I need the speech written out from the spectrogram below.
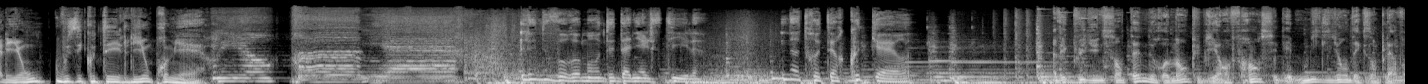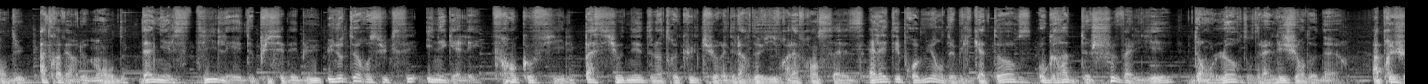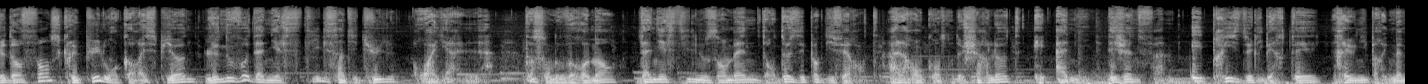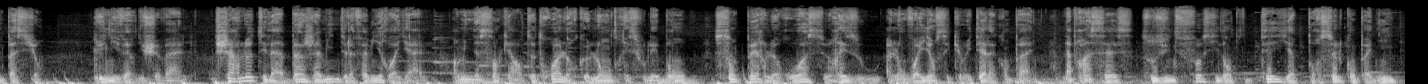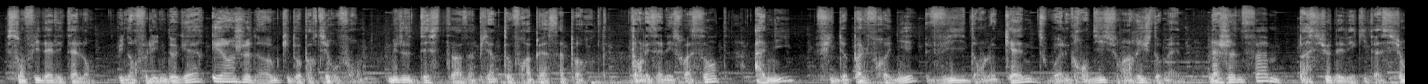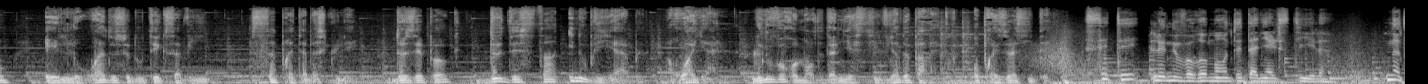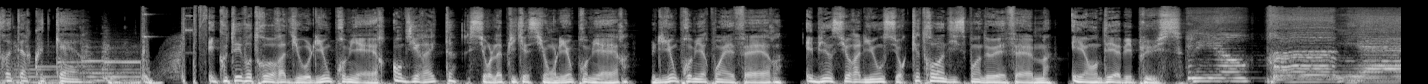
À Lyon, vous écoutez Lyon Première. Le nouveau roman de Daniel Steele. Notre auteur coup de cœur. Avec plus d'une centaine de romans publiés en France et des millions d'exemplaires vendus à travers le monde, Daniel Steele est, depuis ses débuts, une auteure au succès inégalé. Francophile, passionnée de notre culture et de l'art de vivre à la française, elle a été promue en 2014 au grade de chevalier dans l'ordre de la Légion d'honneur. Après Jeu d'enfant, Scrupule ou encore Espionne, le nouveau Daniel Steele s'intitule Royal. Dans son nouveau roman, Daniel Steele nous emmène dans deux époques différentes, à la rencontre de Charlotte et Annie, des jeunes femmes éprises de liberté, réunies par une même passion, l'univers du cheval. Charlotte est la Benjamine de la famille royale. En 1943, alors que Londres est sous les bombes, son père le roi se résout à l'envoyer en sécurité à la campagne. La princesse, sous une fausse identité, y a pour seule compagnie son fidèle étalon, une orpheline de guerre et un jeune homme qui doit partir au front. Mais le destin va bientôt frapper à sa porte. Dans les années 60, Annie, fille de palefrenier, vit dans le Kent où elle grandit sur un riche domaine. La jeune femme, passionnée d'équitation, est loin de se douter que sa vie s'apprête à basculer. Deux époques, deux destins inoubliables. Royal. Le nouveau roman de Daniel Steele vient de paraître aux presses de la Cité. C'était le nouveau roman de Daniel Steele. Notre auteur coup de cœur. Écoutez votre radio Lyon Première en direct sur l'application Lyon Première, lyonpremière.fr et bien sûr à Lyon sur 90.2 FM et en DAB+. Lyon Première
